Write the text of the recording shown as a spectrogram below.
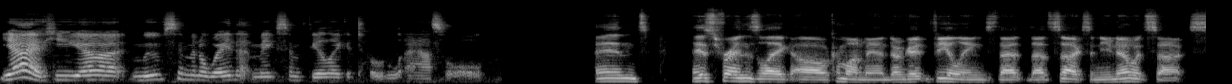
Yeah, he uh, moves him in a way that makes him feel like a total asshole. And his friends like, "Oh, come on, man, don't get feelings. That that sucks, and you know it sucks."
